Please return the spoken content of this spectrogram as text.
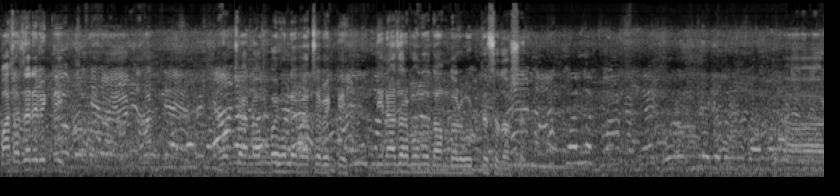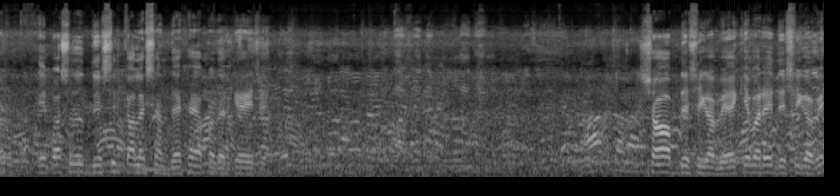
পাঁচ হাজারে বিক্রি। পঁচানব্বই হলে বেচা বিক্রি। তিন হাজার বন্ধু দাম দর উঠতেছে দর্শক। এই পাশে তো দেশির কালেকশন দেখায় আপনাদেরকে, এই যে। সব দেশি গাবি একেবারে দেশি গাবি।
